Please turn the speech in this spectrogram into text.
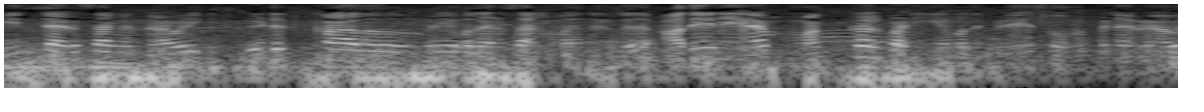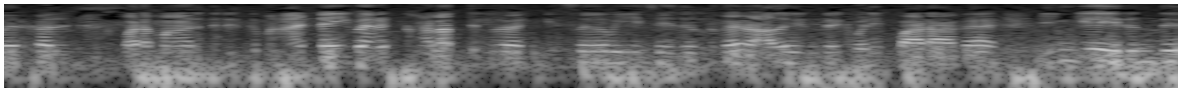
இந்த அரசாங்கம் நடவடிக்கை எடுக்காத ஒன்று எமது அரசாங்கம் வந்திருந்தது அதே நேரம் மக்கள் பணி எமது பிரதேச உறுப்பினர் அவர்கள் வடமாநிலத்தில் இருக்கும் அனைவரும் களத்தில் இறங்கி சேவையை செய்திருக்கிறார் அது இன்றைக்கு வெளிப்பாடாக இங்கே இருந்து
